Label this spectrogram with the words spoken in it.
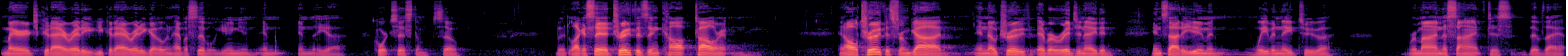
marriage could already, you could already go and have a civil union in, in the uh, court system. So, but like I said, truth is intolerant and all truth is from God, and no truth ever originated inside a human. We even need to uh, remind the scientists of that.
